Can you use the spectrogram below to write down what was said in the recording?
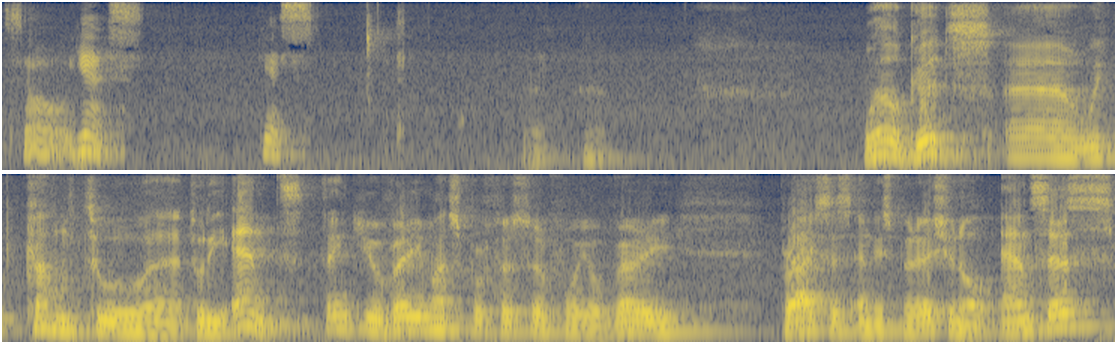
So yes, yes. Well, good. Uh, we come to uh, to the end. Thank you very much, Professor, for your very precise and inspirational answers.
